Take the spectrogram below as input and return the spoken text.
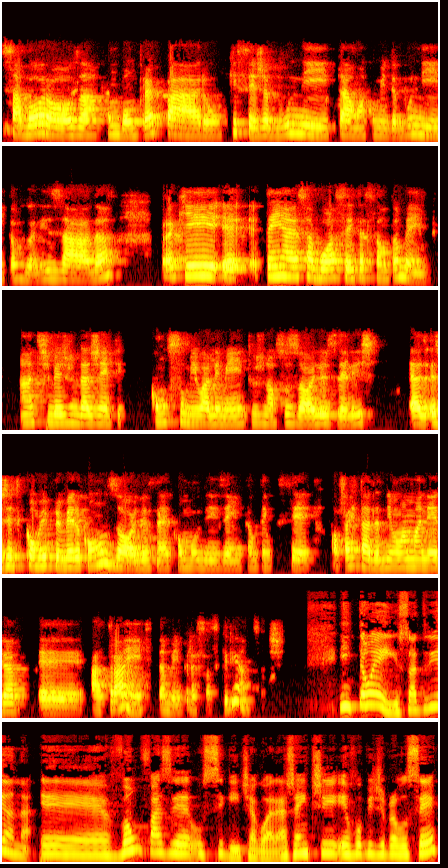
saborosa, com bom preparo, que seja bonita, uma comida bonita, organizada, para que é, tenha essa boa aceitação também. Antes mesmo da gente consumir o alimento, os nossos olhos, eles a gente come primeiro com os olhos, né? Como dizem, então tem que ser ofertada de uma maneira é, atraente também para essas crianças. Então é isso, Adriana. É, vamos fazer o seguinte agora. A gente, eu vou pedir para você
